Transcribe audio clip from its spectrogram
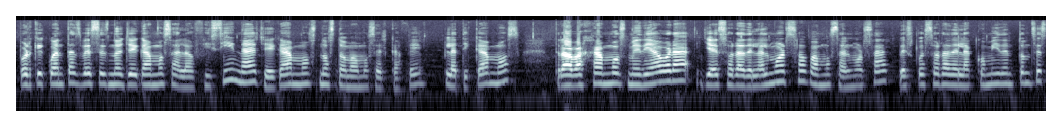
porque cuántas veces no llegamos a la oficina, llegamos, nos tomamos el café, platicamos, trabajamos media hora, ya es hora del almuerzo, vamos a almorzar, después hora de la comida, entonces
